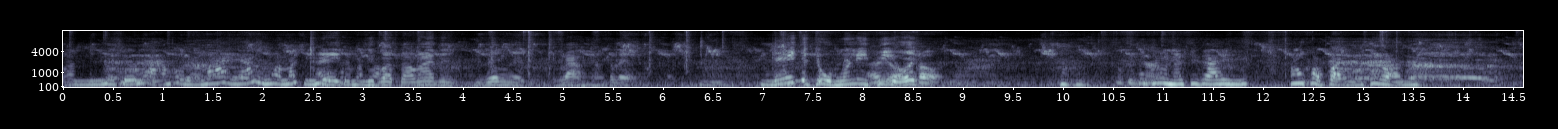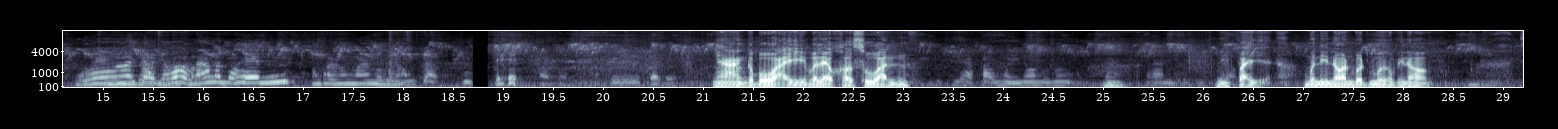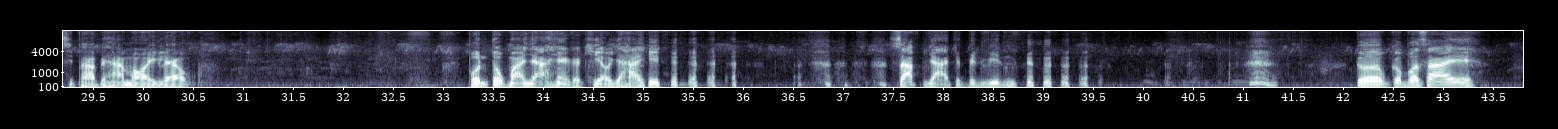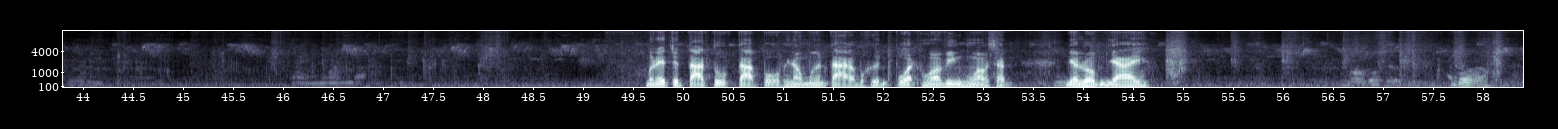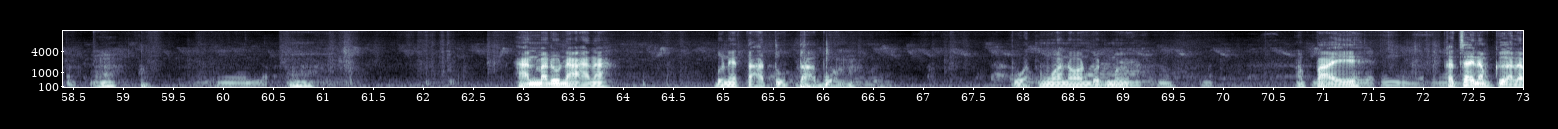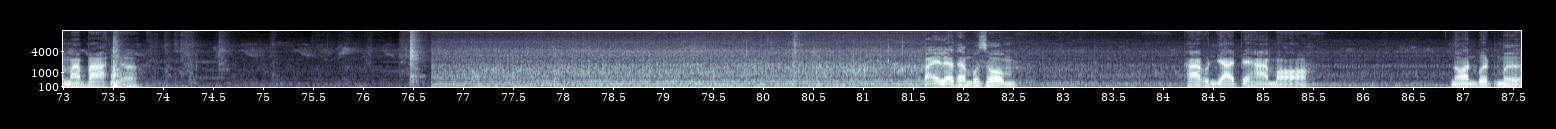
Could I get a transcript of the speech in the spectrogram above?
มันให้เชิญถามเพิ่นว่ามาอีหยังว่ามากินเฮ็ดแต่มันที่ว่าว่าต่อมาเนี่ยเรื่องเนี่ยล่างทั้งก็แล้วนี่จะจุ่มแล้วนี่พี่เอ้ยจะอยู่ในที่ใดห้องเข้าไปในที่ว่านโอ้ยเจ้าอย่าว่านะมันบ่เห็นห้องไปห้องมันบ่เป็นของเจ้า ย่างก็บ่ไหวบ่แล้วเข้าสวนอยากเข้าหมวยนอนบนนู้นอืมทานนี่ไปมื้อนี้นอนเบดมือพี่น้องสิพาไปหาหมออีกแล้วฝนตกมาหญ้าแห้งก็เขียวยายซับหญ้าจนเป็นวิน เกิบก็บ่ใส่ มื้อนี้จุดตาตูบตาโปะพี่น้องมื่นตาก็บ่ขึ้นปวดหัววิ่งหัวสั่นเดี๋ยวล้มยายบ่อืมเงินหันมาดูหน้านะเบิ่งในตาตูบตาบวม ปวดหัวนอนเบิดมือเอาไปอยากวิ่งอยากวิ่งคัดใส่น้ำเกลือแล้วมาบาดเด้อ ไปแล้วท่านผู้ชม พาคุณยายไปหาหมอ นอนเบิดเมือ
